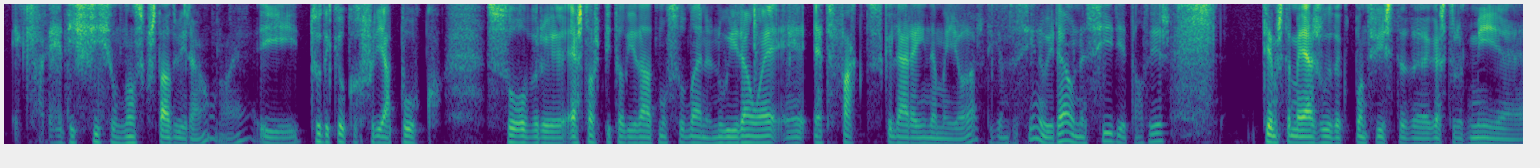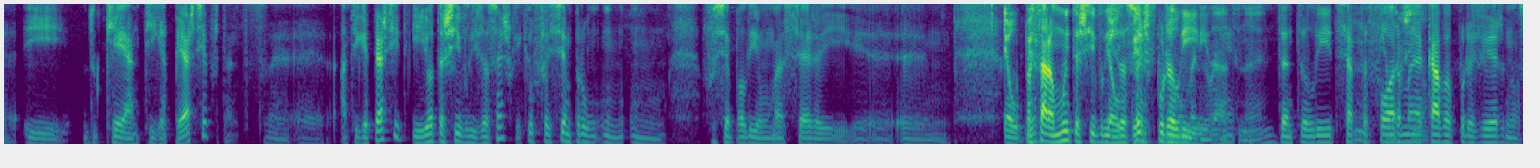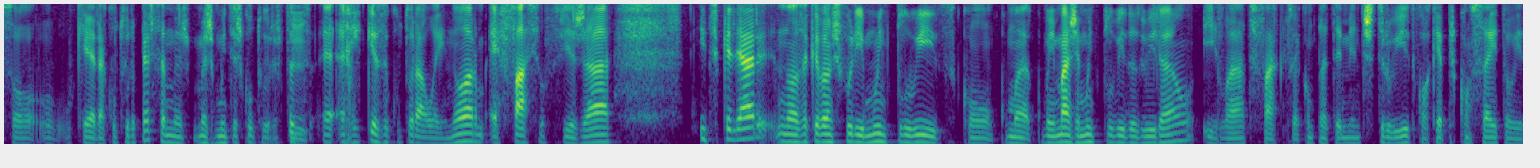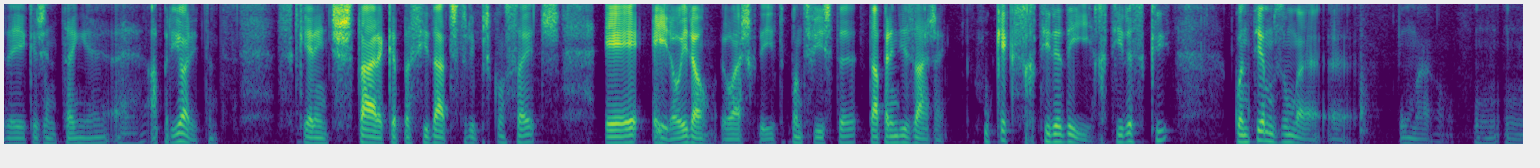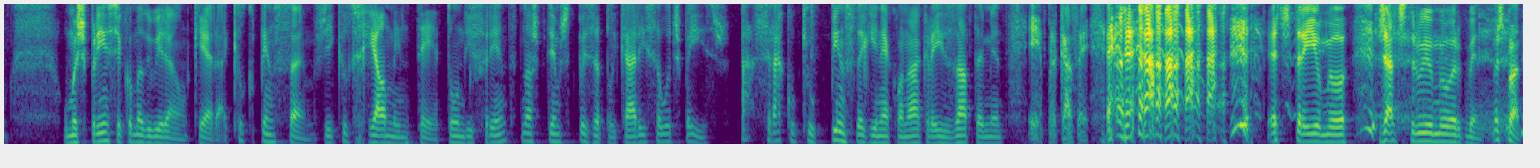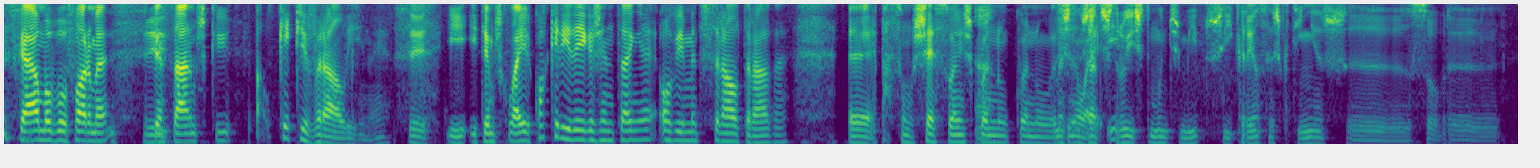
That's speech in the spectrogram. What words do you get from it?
é, é difícil não se gostar do Irão, não é? E tudo aquilo que eu referi há pouco sobre esta hospitalidade muçulmana no Irão é, é, é, de facto, se calhar, ainda maior, digamos assim, no Irão, na Síria, talvez. Temos também a ajuda do ponto de vista da gastronomia e do que é a antiga Pérsia, portanto, a, antiga Pérsia e outras civilizações, porque aquilo foi sempre um, um foi sempre ali uma série. Uh, é o passaram muitas civilizações é por ali. Não é? Não é? Portanto, ali, de certa hum, forma, acaba por haver não só o, o, que era a cultura persa, mas, mas muitas culturas. Portanto, hum. a, a riqueza cultural é enorme, é fácil de viajar. E se calhar nós acabamos por ir muito poluído, com, com, uma, com uma imagem muito poluída do Irão, e lá de facto é completamente destruído qualquer preconceito ou ideia que a gente tenha uh, a priori. Portanto, se querem testar a capacidade de destruir preconceitos, é, é ir ao Irão. Eu acho que daí, do ponto de vista da aprendizagem. O que é que se retira daí? Retira-se que quando temos uma, uh, uma, um, um, uma experiência como a do Irão, que era aquilo que pensamos e aquilo que realmente é tão diferente, nós podemos depois aplicar isso a outros países. Pá, será que o que eu penso da Guiné-Conakry é exatamente... É, por acaso é. o meu, já destruiu o meu argumento. Mas pronto, se calhar é uma boa forma Sim. de pensarmos que o que é que haverá ali, não é? E, e temos que lá ir. Qualquer ideia que a gente tenha, obviamente será alterada Uh, pá, são exceções ah, quando, quando assim mas já é. destruíste e... muitos mitos e crenças que tinhas uh, sobre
